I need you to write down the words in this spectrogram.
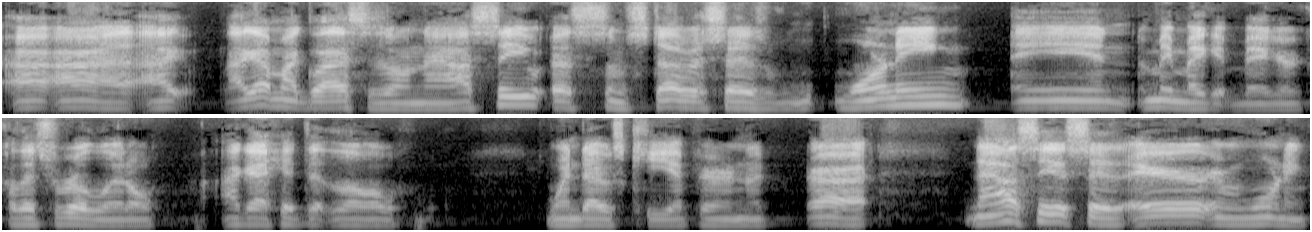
I I I I got my glasses on now. I see uh, some stuff that says warning, and let me make it bigger because it's real little. I got hit that little Windows key up here. In the, all right, now I see it says error and warning.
